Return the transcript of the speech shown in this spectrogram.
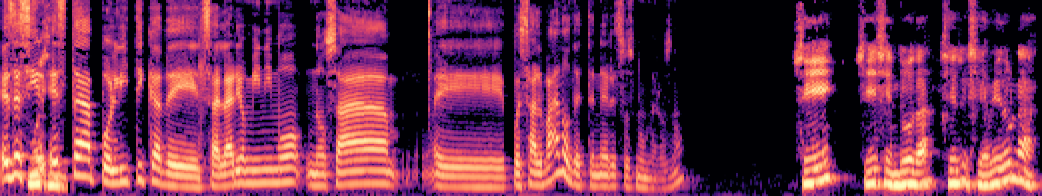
Es decir, esta política del salario mínimo nos ha eh, pues salvado de tener esos números, ¿no? Sí, sí, sin duda. Sí, sí ha habido una,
